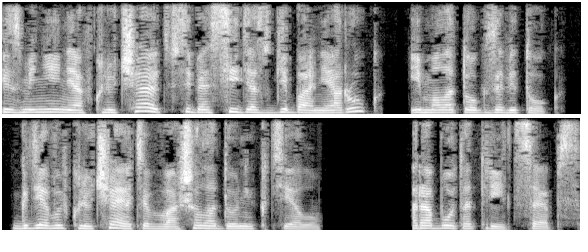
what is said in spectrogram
Изменения включают в себя сидя сгибание рук и молоток-завиток, где вы включаете в ваши ладони к телу. Работа трицепс.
